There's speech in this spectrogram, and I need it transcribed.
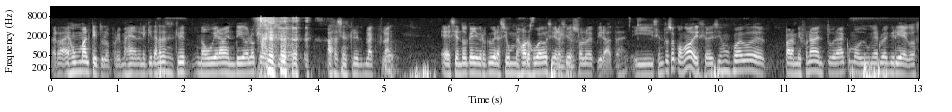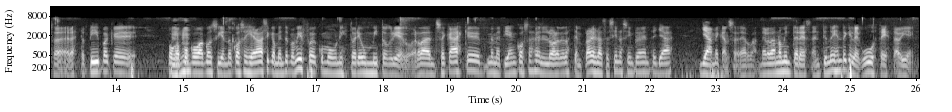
¿verdad? Es un mal título, pero imagínate, le quitas Assassin's Creed, no hubiera vendido lo que vendió Assassin's Creed Black Flag. Eh, siendo que yo creo que hubiera sido un mejor juego si hubiera sido solo de piratas. Y siento eso con Odyssey. Odyssey es un juego de. Para mí fue una aventura como de un héroe griego. O sea, era esta tipa que poco a poco va consiguiendo cosas. Y era básicamente para mí fue como una historia, un mito griego, ¿verdad? Entonces cada vez que me metía en cosas del lore de los templarios, los asesinos, simplemente ya, ya me cansé, de verdad. De verdad no me interesa. Entiendo hay gente que le gusta y está bien.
